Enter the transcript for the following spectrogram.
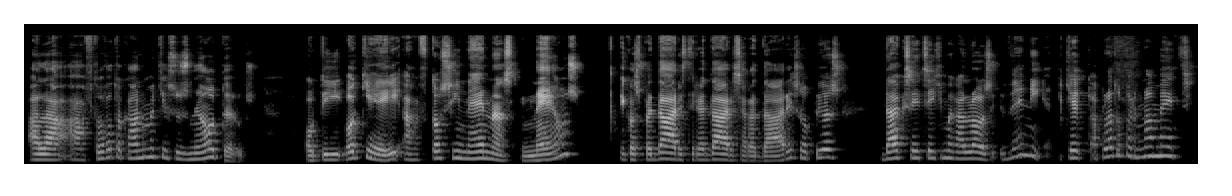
αλλά αυτό θα το κάνουμε και στους νεότερους. Ότι, οκ, αυτός είναι ένας νέος, 25, 30, 40, ο οποίος, εντάξει, έτσι έχει μεγαλώσει. Δεν, είναι- και απλά το περνάμε έτσι.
